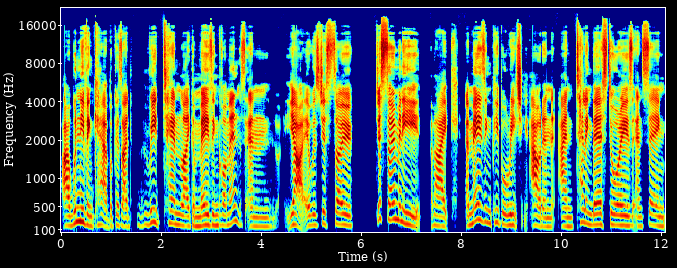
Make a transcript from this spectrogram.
I wouldn't even care because I'd read 10 like amazing comments. And yeah, it was just so, just so many like amazing people reaching out and, and telling their stories and saying,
